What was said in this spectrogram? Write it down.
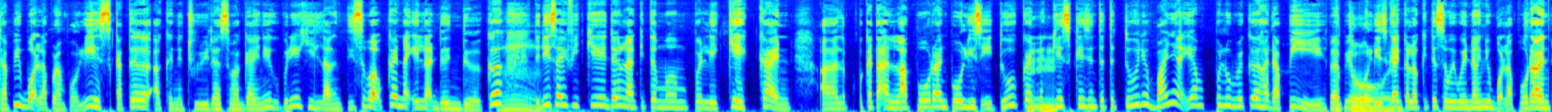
tapi buat laporan polis kata uh, kena curi dan sebagainya rupanya hilang disebabkan nak elak denda ke. Hmm. Jadi saya fikir janganlah kita memperlekehkan uh, perkataan laporan polis itu kerana hmm. kes-kes yang tertentu ni banyak yang perlu mereka hadapi sebagai pihak polis kan kalau kita sewenang-wenangnya buat laporan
